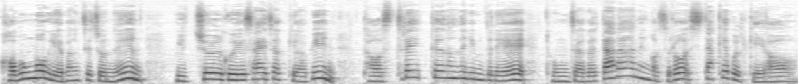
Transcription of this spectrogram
거북목 예방제조는 미추홀구의 사회적 기업인 더 스트레이트 선생님들의 동작을 따라하는 것으로 시작해 볼게요.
